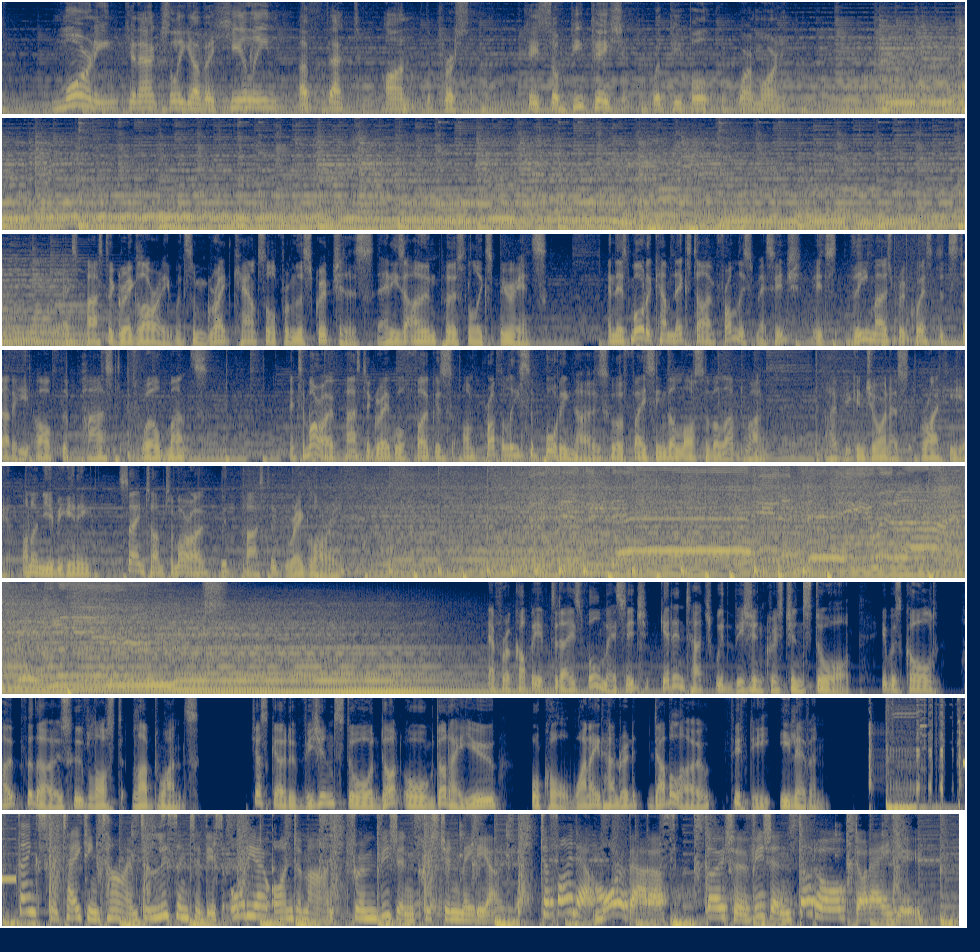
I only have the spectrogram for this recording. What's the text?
mourning can actually have a healing effect on the person. Okay, so be patient with people who are mourning. That's Pastor Greg Laurie with some great counsel from the scriptures and his own personal experience. And there's more to come next time from this message. It's the most requested study of the past 12 months. And tomorrow, Pastor Greg will focus on properly supporting those who are facing the loss of a loved one. I hope you can join us right here on A New Beginning, same time tomorrow with Pastor Greg Laurie. Now, for a copy of today's full message, get in touch with Vision Christian Store. It was called Hope for Those Who've Lost Loved Ones. Just go to visionstore.org.au or call 1 800 00 50 11. Thanks for taking time to listen to this audio on demand from Vision Christian Media. To find out more about us, go to vision.org.au.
